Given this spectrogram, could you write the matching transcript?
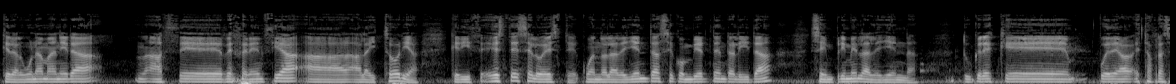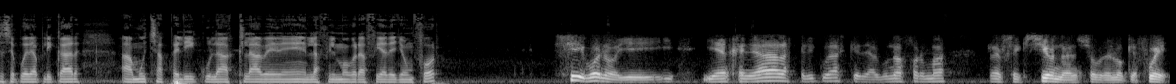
que de alguna manera hace referencia a, la historia, que dice, este es el oeste, cuando la leyenda se convierte en realidad, se imprime la leyenda. ¿Tú crees que puede, esta frase se puede aplicar a muchas películas clave en la filmografía de John Ford? Sí, bueno, y, en general a las películas que de alguna forma reflexionan sobre lo que fue.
